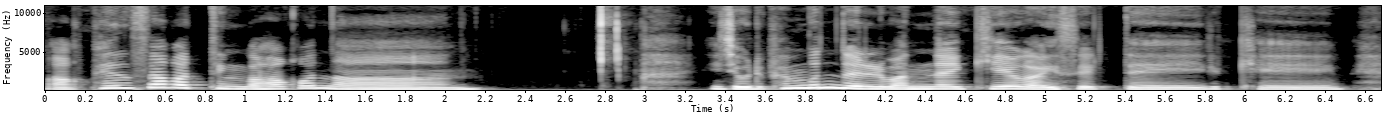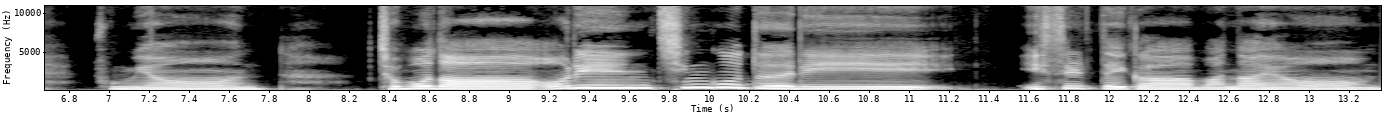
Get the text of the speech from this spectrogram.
막 팬싸 같은 거 하거나 이제 우리 팬분들을 만날 기회가 있을 때 이렇게 보면 저보다 어린 친구들이 있을 때가 많아요.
